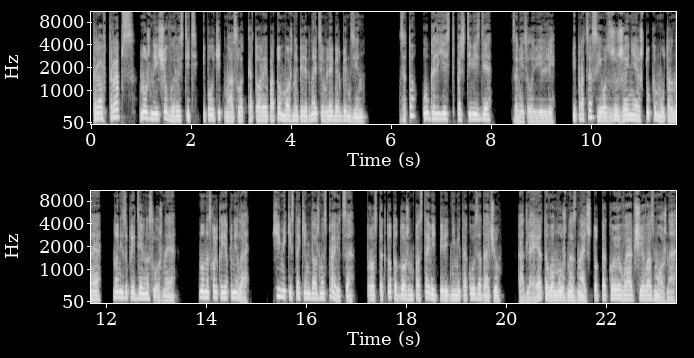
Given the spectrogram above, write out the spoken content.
Крафт-рапс нужно еще вырастить и получить масло, которое потом можно перегнать в лебер-бензин. Зато уголь есть почти везде», — заметила Вилли. «И процесс его сжижения штука муторная, но не запредельно сложная. Ну, насколько я поняла, химики с таким должны справиться, просто кто-то должен поставить перед ними такую задачу, а для этого нужно знать, что такое вообще возможно.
